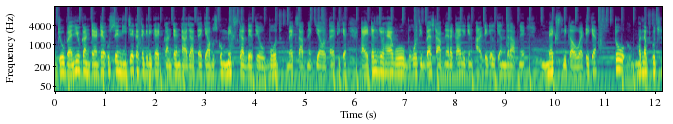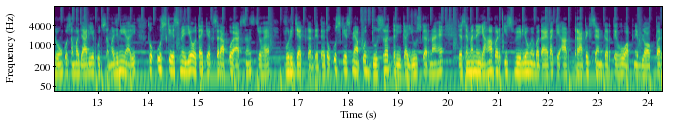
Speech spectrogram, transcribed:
जो वैल्यू कंटेंट है, उससे नीचे कैटेगरी का एक कंटेंट आ जाता है कि आप उसको मिक्स कर देते हो। बहुत मैक्स आपने किया होता है, ठीक है? टाइटल जो है, वो बहुत ही बेस्ट आपने रखा है, लेकिन आर्टिकल के अंदर आपने मैक्स लिखा हुआ है, ठीक है? तो मतलब कुछ लोगों को समझ आ रही है, कुछ समझ नहीं आ रही। तो उस केस में ये होता है कि अक्सर आपको एडसेंस जो है, वो रिजेक्ट कर देता है। तो उस केस में आपको दूसरा तरीका यूज़ करना है। जैसे मैंने यहाँ पर इस वीडियो में बताया था कि आप ट्रैफ़िक सेंड करते हो अपने ब्लॉग पर,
